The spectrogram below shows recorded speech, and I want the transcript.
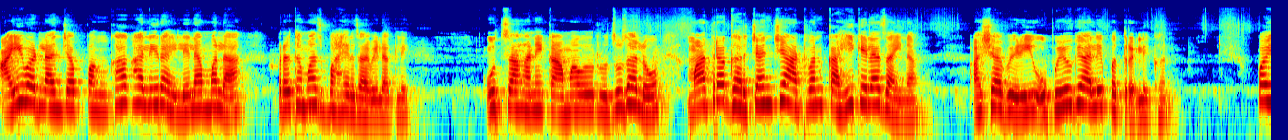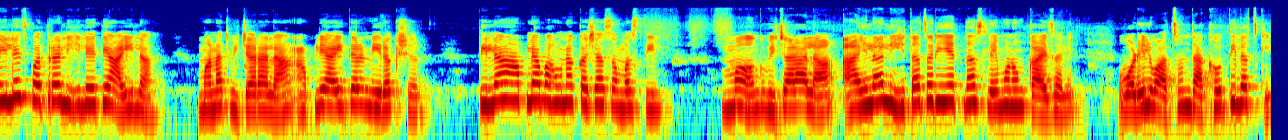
आईवडिलांच्या पंखाखाली राहिलेल्या मला प्रथमच बाहेर जावे लागले. उत्साहाने कामावर रुजू झालो मात्र घरच्यांची आठवण काही केल्या जाईना. अशा वेळी उपयोगी आले पत्रलेखन. पहिलेच पत्र लिहिले ते आईला. मनात विचार आला आपली आई तर निरक्षर. तिला आपल्या भावना कशा समजतील? मग विचाराला आईला लिहिता जरी येत नसले म्हणून काय झाले? वडील वाचून दाखवतीलच की.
